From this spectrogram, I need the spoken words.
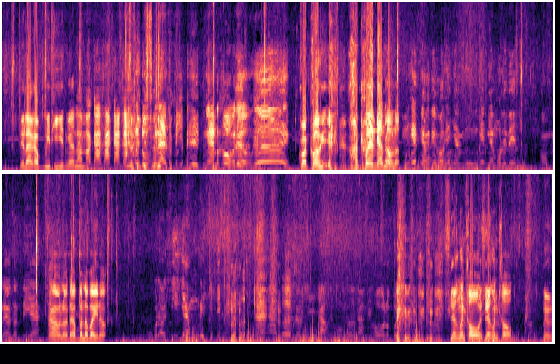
ำนี่แหละครับวิธีงาน ลามากาคากากา ลูกไม่ได้จะตีงานเข้าไปเด้อเฮ้ยกอดข้อกอดข้องานผมเหรอมึงเฮ็ดอย่างที่เขาเฮ็ดงานมึงเฮ็ดงานหมดเลยดิเอาแล้วสันเตียอ้าวเราดับบลาใบเนาะกูก็ได้เอาขี้แย่งมึงดิเออเสียงมันเขาเสียงมันเขาเออ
